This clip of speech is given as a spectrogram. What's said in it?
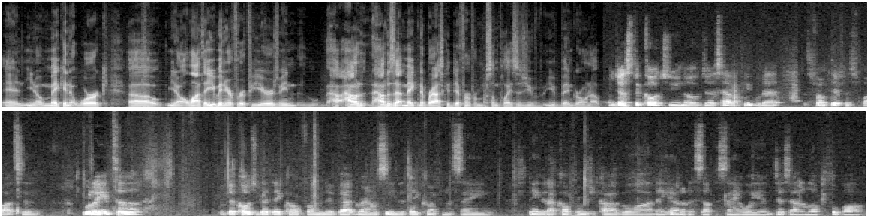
and you know making it work. Uh, you know, Alante, you've been here for a few years. I mean, how, how does that make Nebraska different from some places you've you've been growing up? Just the culture, you know, just having people that from different spots and relating to the culture that they come from and their background, seeing that they come from the same thing that I come from Chicago. Uh, they handle themselves the same way and just out of love for football.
